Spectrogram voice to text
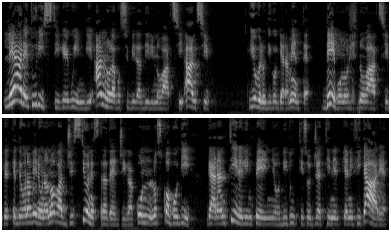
Le aree turistiche quindi hanno la possibilità di rinnovarsi, anzi, io ve lo dico chiaramente, devono rinnovarsi perché devono avere una nuova gestione strategica con lo scopo di garantire l'impegno di tutti i soggetti nel pianificare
